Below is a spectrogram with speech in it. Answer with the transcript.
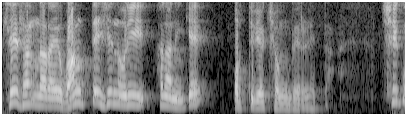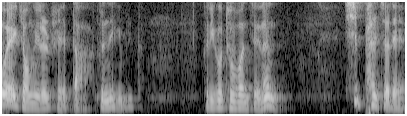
세상 나라의 왕 대신 우리 하나님께 엎드려 경배를 했다. 최고의 경의를 표했다. 그런 얘기입니다. 그리고 두 번째는 18절에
